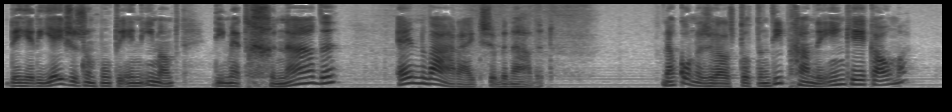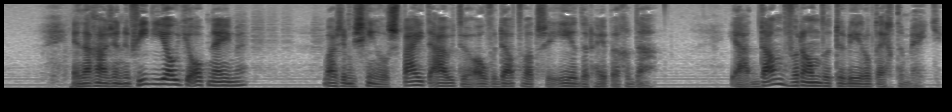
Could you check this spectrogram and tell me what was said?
de Heer Jezus ontmoeten in iemand die met genade en waarheid ze benadert. Dan konden ze wel eens tot een diepgaande inkeer komen. En dan gaan ze een videootje opnemen waar ze misschien wel spijt uiten over dat wat ze eerder hebben gedaan. Ja, dan verandert de wereld echt een beetje.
